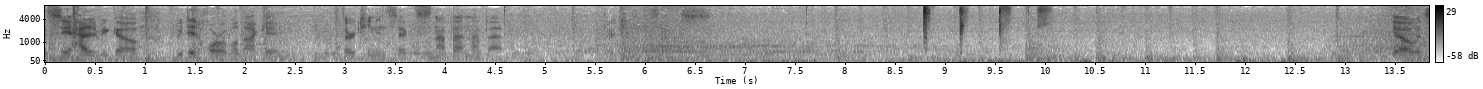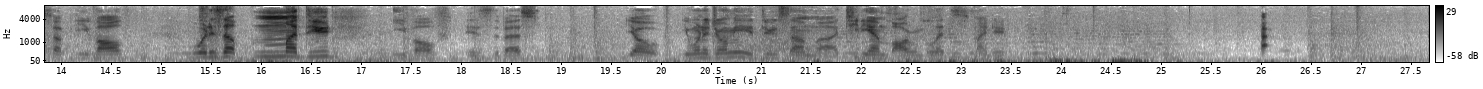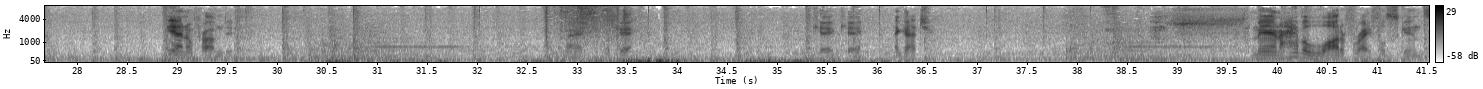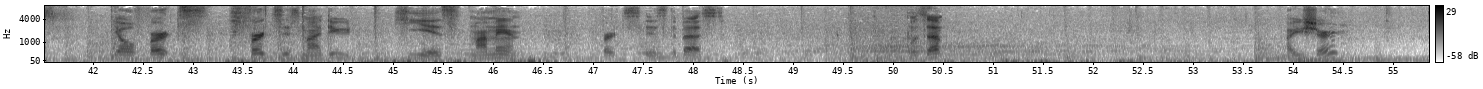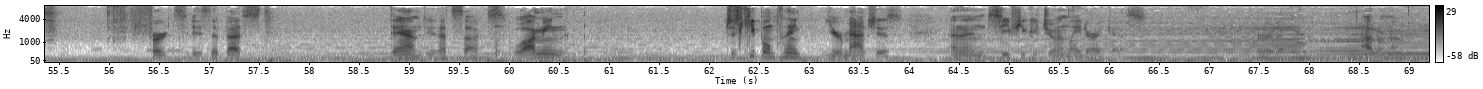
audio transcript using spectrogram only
Let's see, how did we go? We did horrible that game. 13 and 6, not bad, not bad. 13 and 6. Yo, what's up, Evolve? What is up, my dude? Evolve is the best. Yo, you wanna join me doing some uh, TDM ballroom blitz, my dude? Ah. Yeah, no problem, dude. Man, I have a lot of rifle skins. Yo, Furtz. Furtz is my dude. He is my man. Furtz is the best. What's up? Are you sure? Furtz is the best. Damn, dude, that sucks. Well, I mean, just keep on playing your matches, and then see if you could join later, I guess. Or whatever. I don't know.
